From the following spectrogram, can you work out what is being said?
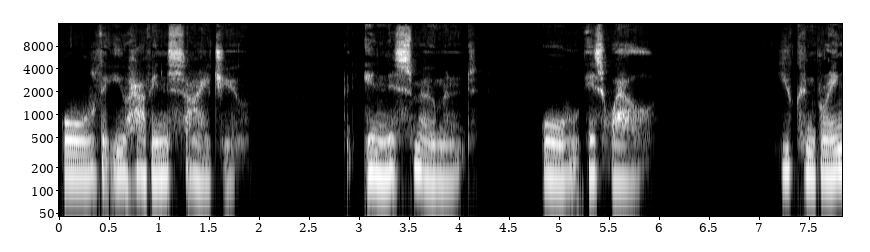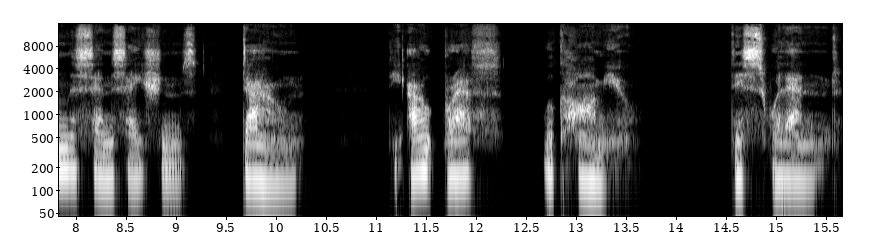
all that you have inside you. And in this moment, all is well. You can bring the sensations down. The out breath will calm you. This will end.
